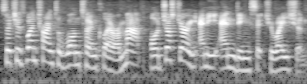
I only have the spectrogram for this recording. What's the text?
such as when trying to one-turn clear a map or just during any ending situation.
